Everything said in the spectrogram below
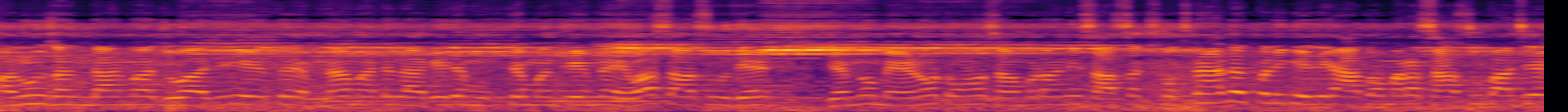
અનુસંધાનમાં જોવા જઈએ તો એમના માટે લાગે છે મુખ્યમંત્રી એમને એવા સાસુ છે જેમનો મેણો ટોણો સાંભળવાની શાસક પક્ષને આદત પડી ગઈ છે કે આ તો અમારા સાસુબા છે,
